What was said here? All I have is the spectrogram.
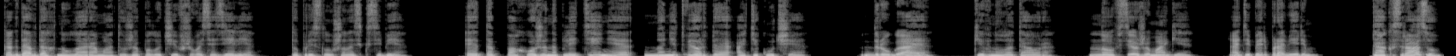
Когда вдохнула аромат уже получившегося зелья, то прислушалась к себе. «Это похоже на плетение, но не твердое, а текучее». «Другая?» — кивнула Таура. «Но все же магия. А теперь проверим». «Так сразу?»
